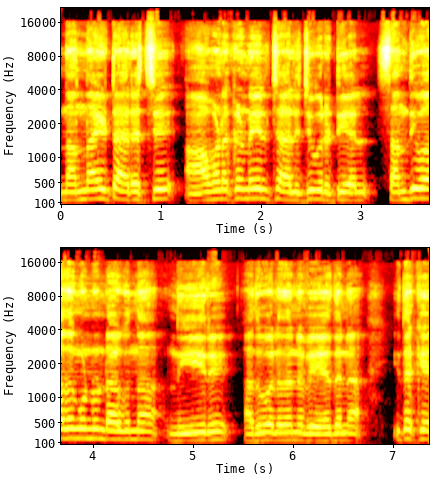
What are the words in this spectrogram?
നന്നായിട്ട് അരച്ച് ആവണക്കെണ്ണയിൽ ചാലിച്ചു പുരട്ടിയാൽ സന്ധിവാദം കൊണ്ടുണ്ടാകുന്ന നീര് അതുപോലെ തന്നെ വേദന ഇതൊക്കെ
